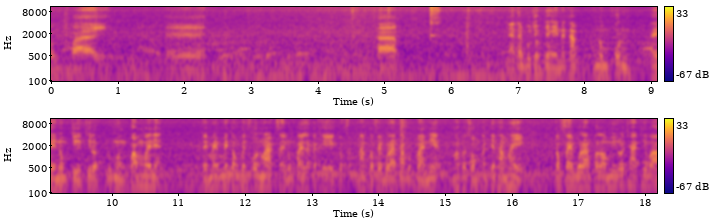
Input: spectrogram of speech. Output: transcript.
ลงไป โอเค ครับนี่ยท่านผู้ชมจะเห็นนะครับ นมข้นไอ้นมจืดที่เราลุงหม่องปั๊มไว้เนี่ย แต่ไม่ไม่ต้องเป็นข้นมากใส่ลงไปแล้วก็เทกับน้ำกาแฟโบราณทับลงไปเนี่ยมาผสมกันจะทำให้กาแฟโบราณของเรามีรสชาติที่ว่า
